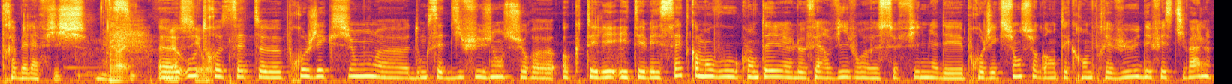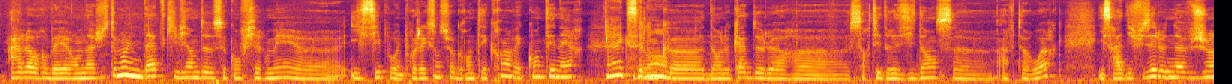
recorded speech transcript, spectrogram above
Très belle affiche. Merci. Euh, Merci, outre cette euh, projection, euh, donc cette diffusion sur euh, Octélé et TV7, comment vous comptez le faire vivre euh, ce film? Il y a des projections sur grand écran de prévues, des festivals? Alors, ben, on a justement une date qui vient de se confirmer euh, ici pour une projection sur grand écran avec Container. Ah, excellent. Donc, euh, dans le cadre de leur euh, sortie de résidence euh, After Work, il sera diffusé le 9 juin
